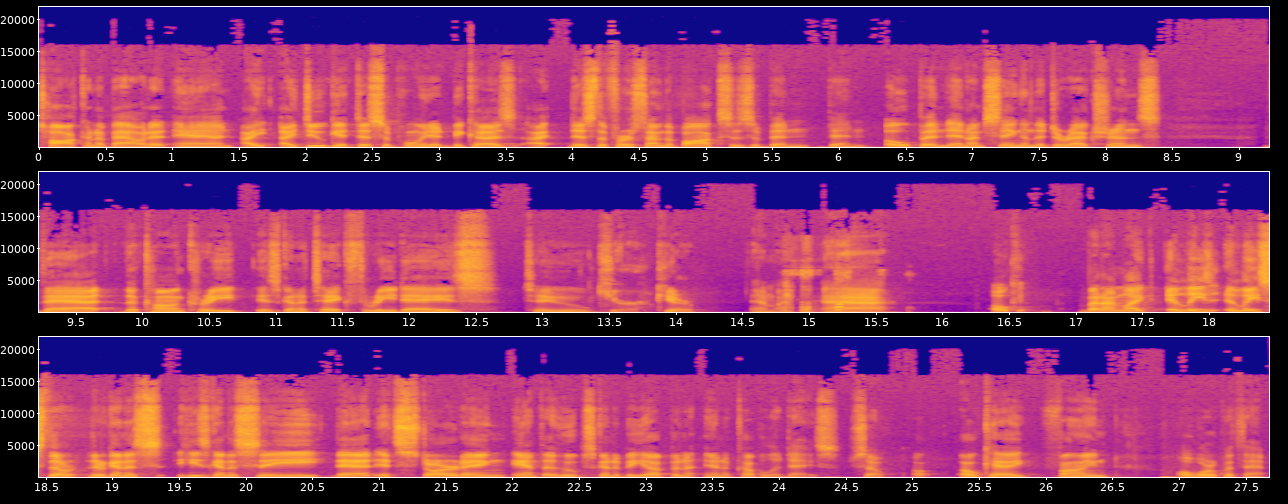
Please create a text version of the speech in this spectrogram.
talking about it and I, I do get disappointed because I this is the first time the boxes have been been opened and I'm seeing in the directions that the concrete is going to take 3 days to Cure. cure. And I'm like, ah, okay. But I'm like, at least, at least they're they're gonna. He's gonna see that it's starting, and the hoop's gonna be up in a, in a couple of days. So, okay, fine, I'll work with that.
